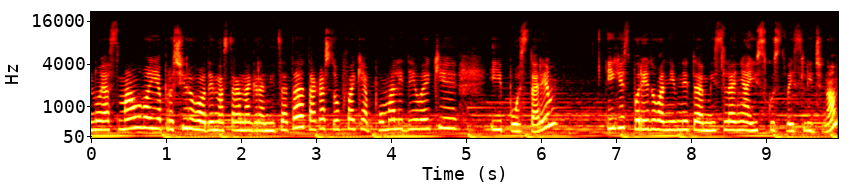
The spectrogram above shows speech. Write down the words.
но ја смалува и ја проширува од една страна границата, така што опфаќа помали девојки и постари и ги споредува нивните мислења, искуства и слично.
